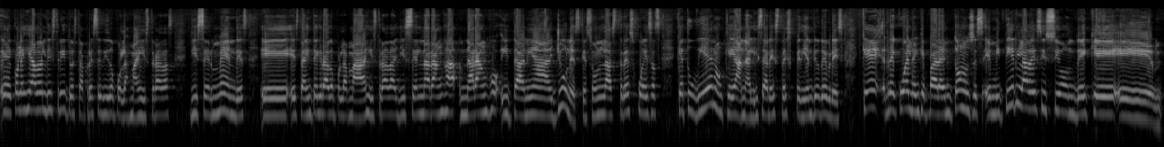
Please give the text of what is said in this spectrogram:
eh, Colegiado del Distrito está precedido por las magistradas Giselle Méndez, eh, está integrado por la magistrada Giselle Naranja, Naranjo y Tania Yunes, que son las tres juezas que tuvieron que analizar este expediente Odebrecht, que recuerden que para entonces emitir la decisión de que... Eh,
